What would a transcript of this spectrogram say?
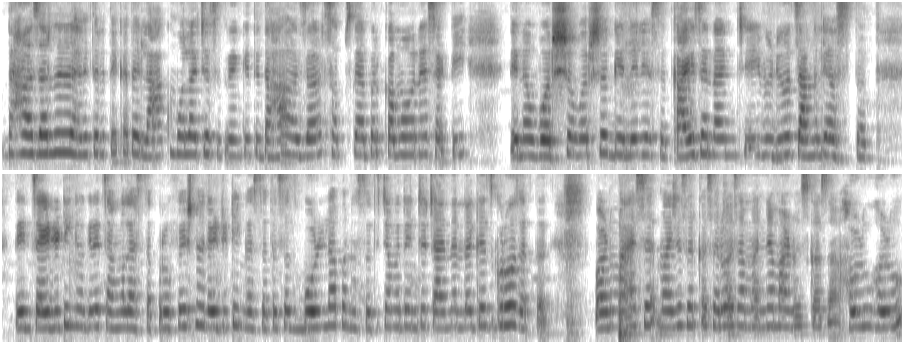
दहा हजार जरी झाले तरी ते काय ते लाख मोलाचे असतात. कारण की ते दहा हजार सबस्क्रायबर कमवण्यासाठी त्यांना वर्ष वर्ष गेलेले असतात. काही जणांचे व्हिडिओ चांगले असतात. त्यांचं एडिटिंग वगैरे चांगलं असतं. प्रोफेशनल एडिटिंग असतं. तसंच बोलणं पण असतं. त्याच्यामध्ये त्यांचे चॅनल लगेच ग्रो जातात पण माझ्या माझ्यासारखा सर्वसामान्य माणूस कसा हळूहळू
